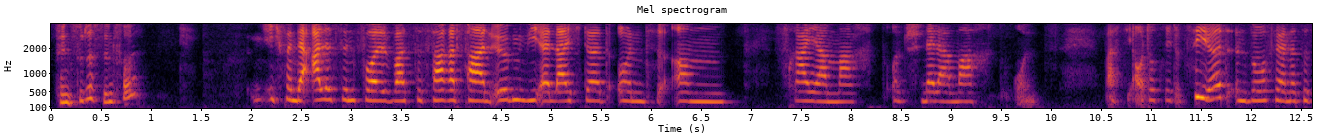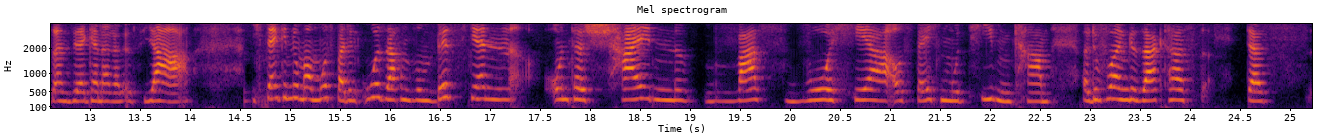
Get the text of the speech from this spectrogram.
Findest du das sinnvoll? Ich finde alles sinnvoll, was das Fahrradfahren irgendwie erleichtert und ähm, freier macht und schneller macht und was die Autos reduziert. Insofern ist es ein sehr generelles Ja. Ich denke nur, man muss bei den Ursachen so ein bisschen unterscheiden, was woher, aus welchen Motiven kam. Weil du vorhin gesagt hast, dass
